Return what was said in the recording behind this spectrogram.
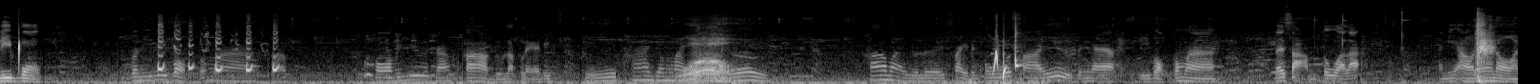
รีบอกตัวนี้รีบอกก็มาครับคอไม่ยืดนะภาพดูหลักแหลดิเอ๊ะผ้ายังใหม่อยู่เลยผ้าใหม่อยู่เลยใส่เป็นโอเวอร์ไซส์เป็นไงรีบอกก็มาได้ 3 ตัวละ อันนี้เอาแน่นอน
